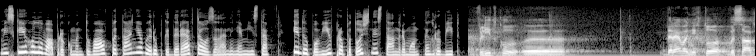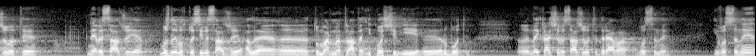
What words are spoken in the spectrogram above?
Міський голова прокоментував питання вирубки дерев та озеленення міста і доповів про поточний стан ремонтних робіт. Влітку е, дерева ніхто висаджувати не висаджує. Можливо, хтось і висаджує, але е, то трата і коштів, і е, роботи. Найкраще висаджувати дерева восени. І восени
